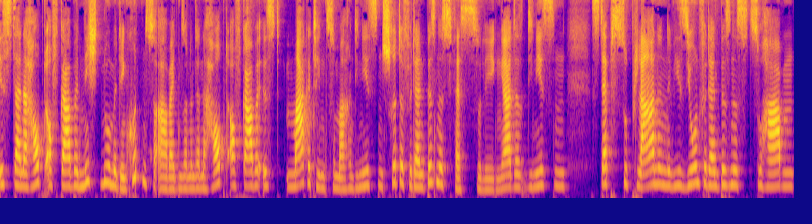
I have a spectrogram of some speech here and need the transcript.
ist deine Hauptaufgabe nicht nur mit den Kunden zu arbeiten, sondern deine Hauptaufgabe ist Marketing zu machen, die nächsten Schritte für dein Business festzulegen, ja, die nächsten Steps zu planen, eine Vision für dein Business zu haben,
